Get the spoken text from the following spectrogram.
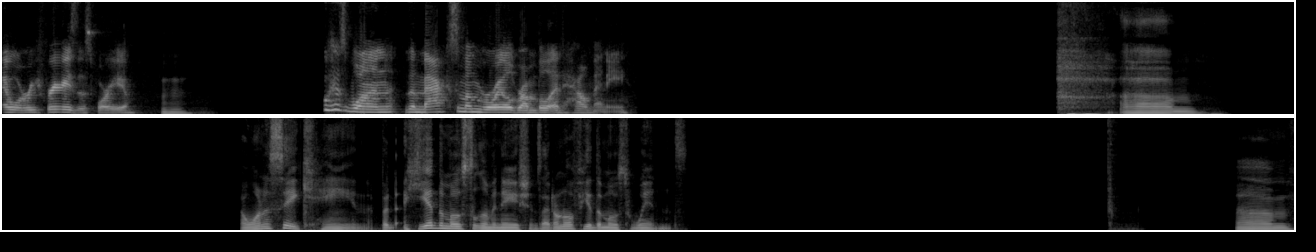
I will rephrase this for you. Mm-hmm. Who has won the maximum Royal Rumble and how many? Um, I want to say Kane, but he had the most eliminations. I don't know if he had the most wins. Um,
